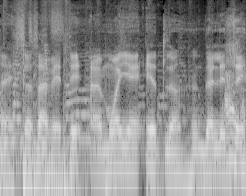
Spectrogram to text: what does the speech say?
Hey, ça, ça avait été un moyen hit là, de l'été.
